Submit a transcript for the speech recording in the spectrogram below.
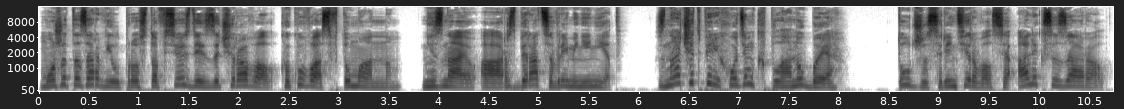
Может, Озорвил просто все здесь зачаровал, как у вас в Туманном? Не знаю, а разбираться времени нет. Значит, переходим к плану «Б». Тут же сориентировался Алекс и заорал.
